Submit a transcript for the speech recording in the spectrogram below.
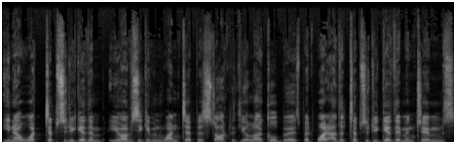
you know, what tips would you give them? You've obviously given one tip is start with your local birds, but what other tips would you give them in terms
